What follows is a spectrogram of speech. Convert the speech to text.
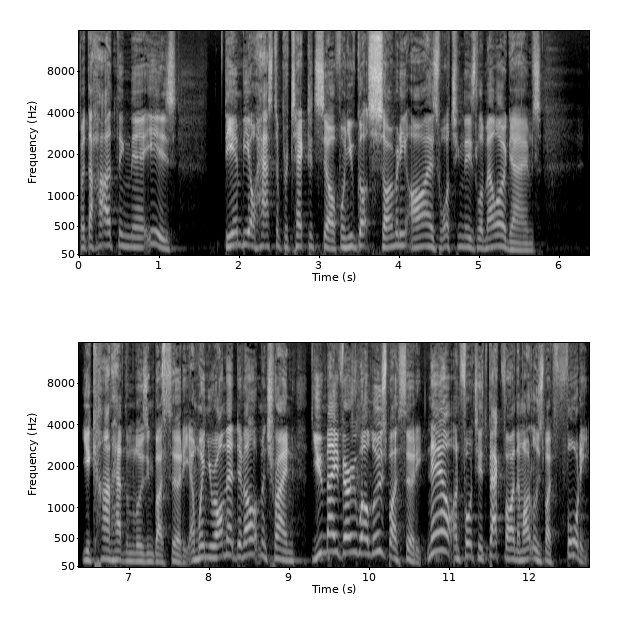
But the hard thing there is the NBL has to protect itself when you've got so many eyes watching these LaMelo games. You can't have them losing by 30. And when you're on that development train, you may very well lose by 30. Now, unfortunately, it's backfire. They might lose by 40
